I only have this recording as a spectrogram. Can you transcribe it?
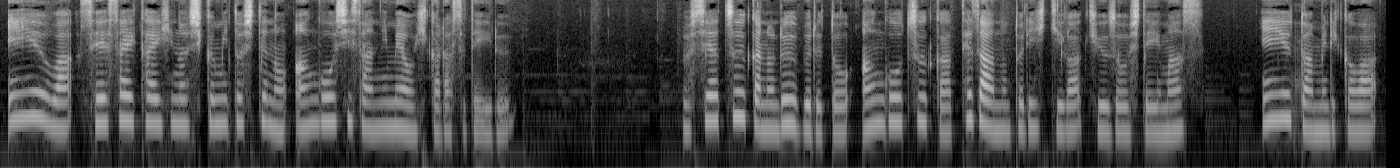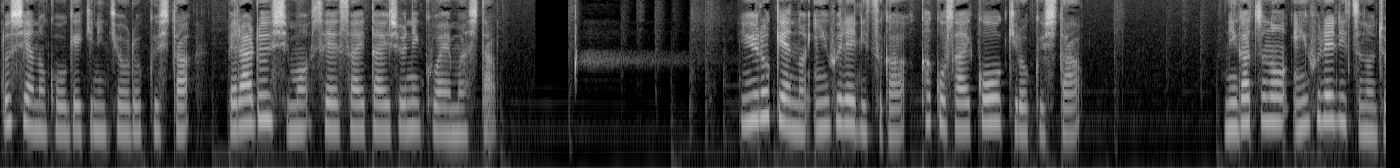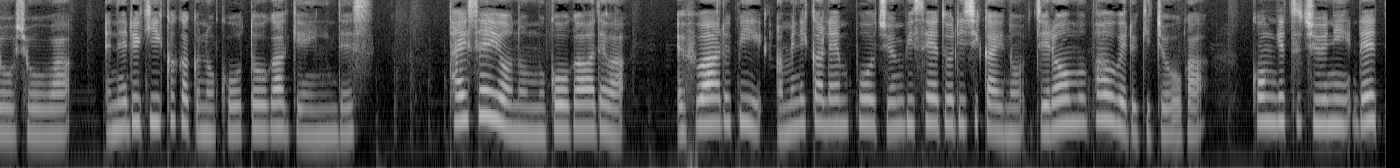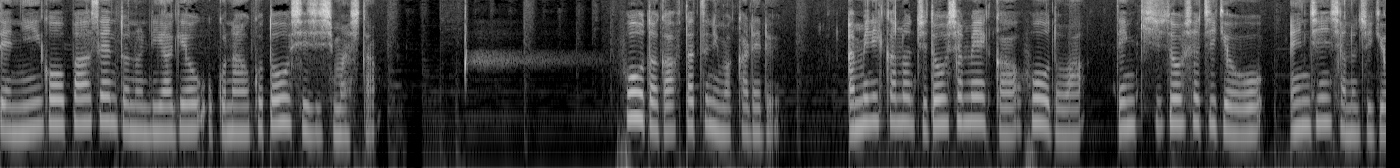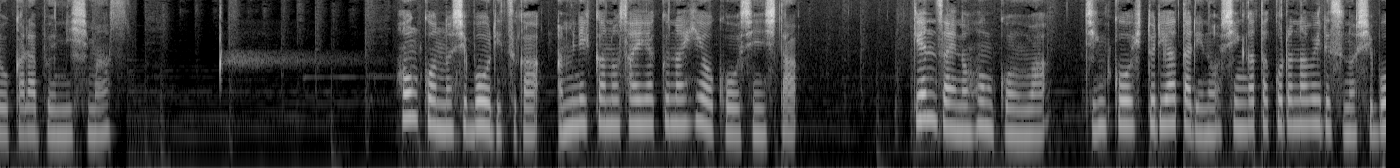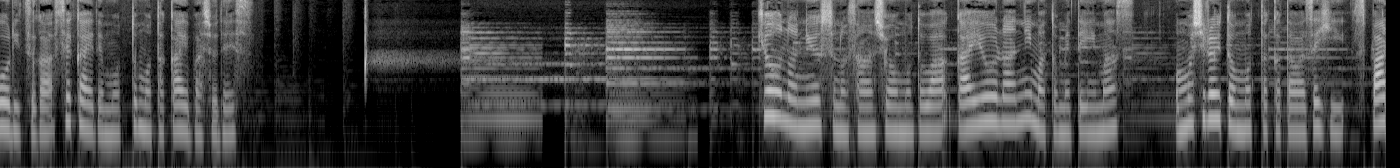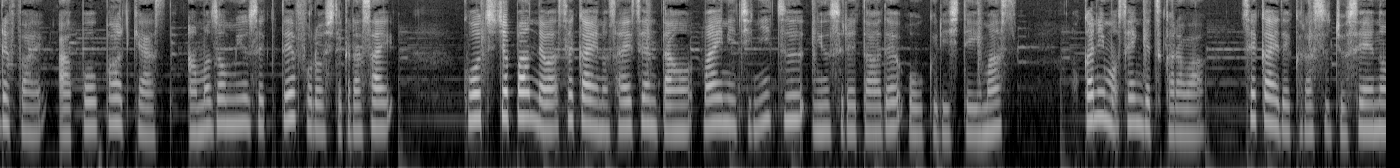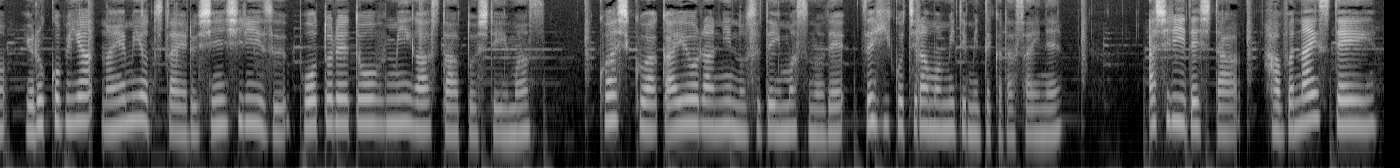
EU は制裁回避の仕組みとしての暗号資産に目を光らせている。ロシア通貨のルーブルと暗号通貨テザーの取引が急増しています。EU とアメリカはロシアの攻撃に協力したベラルーシも制裁対象に加えました。ユーロ圏のインフレ率が過去最高を記録した。2月のインフレ率の上昇はエネルギー価格の高騰が原因です。大西洋の向こう側では FRB アメリカ連邦準備制度理事会のジェローム・パウエル議長が今月中に0.25%の利上げを行うことを指示しました。フォードが2つに分かれるアメリカの自動車メーカーフォードは電気自動車事業をエンジン車の事業から分離します。香港の死亡率がアメリカの最悪な日を更新した。現在の香港は人口1人当たりの新型コロナウイルスの死亡率が世界で最も高い場所です。今日のニュースの参照元は概要欄にまとめています。面白いと思った方はぜひ Spotify、Apple Podcast、Amazon Music でフォローしてください。コーチジャパンでは世界の最先端を毎日2通ニュースレターでお送りしています。他にも先月からは世界で暮らす女性の喜びや悩みを伝える新シリーズポートレートオブミーがスタートしています。詳しくは概要欄に載せていますので、ぜひこちらも見てみてくださいね。アシュリーでした。Have a nice day!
